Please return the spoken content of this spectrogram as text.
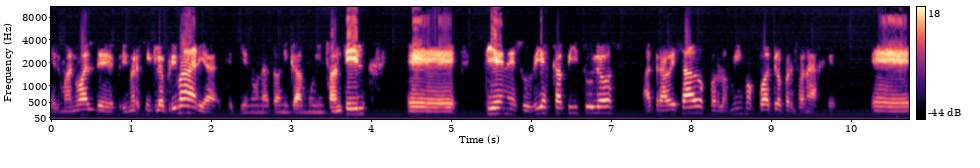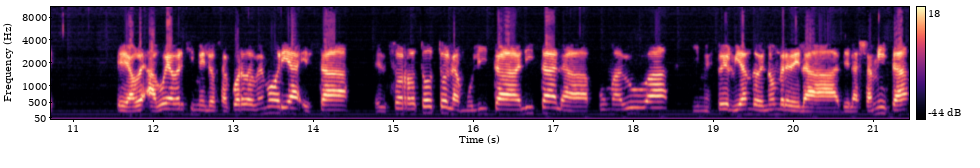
el manual de primer ciclo primaria, que tiene una tónica muy infantil, eh, tiene sus 10 capítulos atravesados por los mismos cuatro personajes. voy a ver si me los acuerdo de memoria. Está el zorro Toto, la mulita Alita, la puma Dúa, y me estoy olvidando del nombre de la, de la llamita.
